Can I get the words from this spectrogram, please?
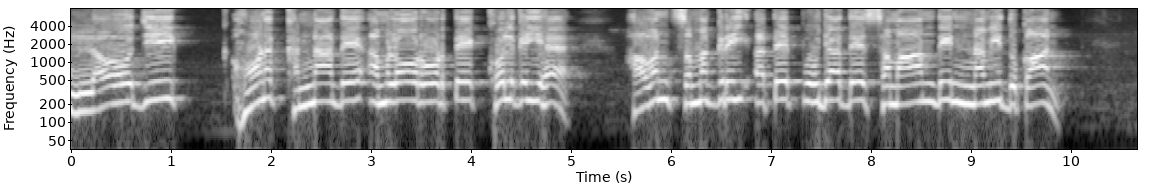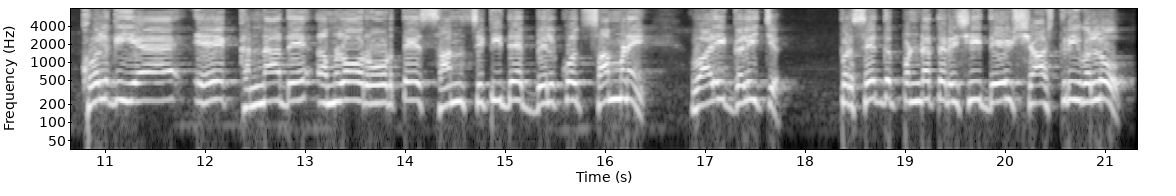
ਲਓ ਜੀ, ਹੁਣ ਖੰਨਾ ਦੇ ਅਮਲੋ ਰੋਡ ਤੇ ਖੁੱਲ ਗਈ ਹੈ। ਹਵਨ ਸਮੱਗਰੀ ਅਤੇ ਪੂਜਾ ਦੇ ਸਮਾਨ ਦੀ ਨਵੀਂ ਦੁਕਾਨ। ਖੁੱਲ ਗਈ ਹੈ। ਇਹ ਖੰਨਾ ਦੇ ਅਮਲੋ ਰੋਡ ਤੇ ਸਨ ਸਿਟੀ ਦੇ ਬਿਲਕੁਲ ਸਾਹਮਣੇ ਵਾਲੀ ਗਲੀ 'ਚ। ਪ੍ਰਸਿੱਧ ਪੰਡਤ ਰਿਸ਼ੀ ਦੇਵ ਸ਼ਾਸਤਰੀ ਵੱਲੋਂ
